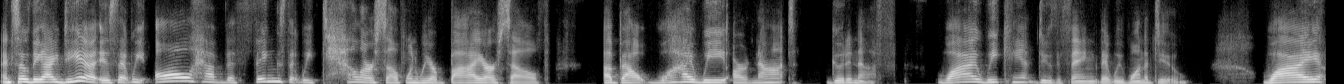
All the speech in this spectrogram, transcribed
And so the idea is that we all have the things that we tell ourselves when we are by ourselves about why we are not good enough, why we can't do the thing that we want to do, why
